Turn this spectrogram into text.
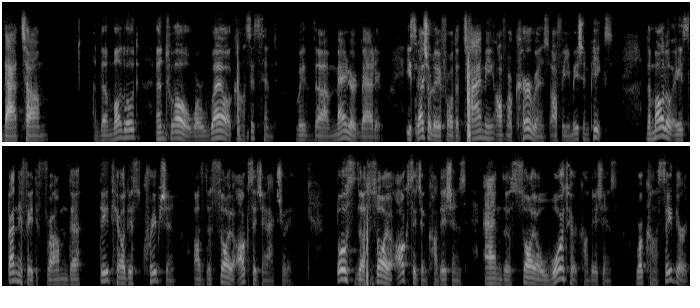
that um, the modeled N2O were well consistent with the measured value, especially for the timing of occurrence of emission peaks. The model is benefit from the detailed description of the soil oxygen actually. Both the soil oxygen conditions and the soil water conditions were considered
